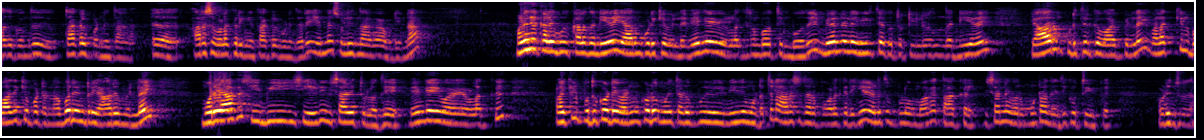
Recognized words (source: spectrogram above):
அதுக்கு வந்து தாக்கல் பண்ணியிருந்தாங்க. அரசு வழக்கறிஞர் தாக்கல் பண்ணியிருந்தாரு. என்ன சொல்லியிருந்தாங்க அப்படின்னா மனித கழிவு கலந்த நீரை யாரும் குடிக்கவில்லை. வேங்கை வழக்கு சம்பவத்தின் போது மேல்நிலை நீர்த்தேக்க தொட்டியில் இருந்த நீரை யாரும் குடித்திருக்க வாய்ப்பில்லை. வழக்கில் பாதிக்கப்பட்ட நபர் என்று யாரும் இல்லை. முறையாக சிபிசிஐடி விசாரித்துள்ளது. வேங்கை வழக்கு வழக்கில் புதுக்கோட்டை வன்கொடுமை தடுப்பு நீதிமன்றத்தில் அரசு தரப்பு வழக்கறிஞர் எழுத்துப்பூர்வமாக தாக்கல். விசாரணை வரும் மூன்றாம் தேதி ஒத்திவைப்பு அப்படின்னு சொல்லி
